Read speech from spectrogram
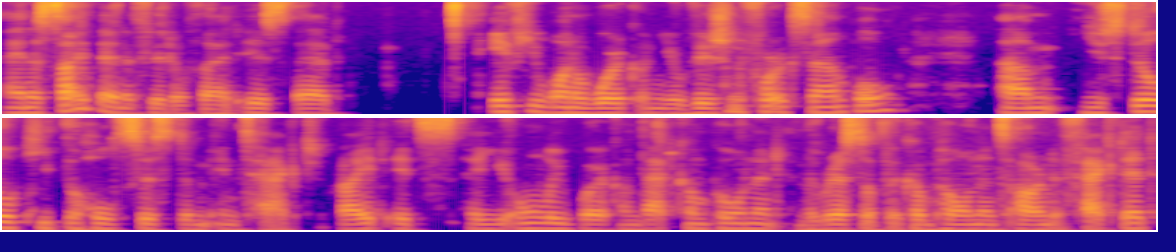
And a side benefit of that is that if you want to work on your vision, for example, um, you still keep the whole system intact, right? It's uh, you only work on that component, and the rest of the components aren't affected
